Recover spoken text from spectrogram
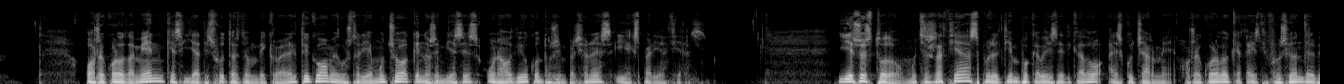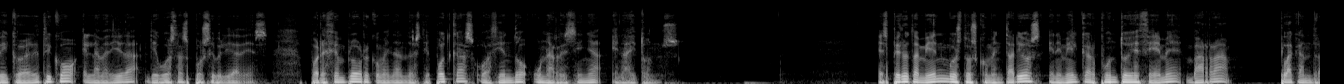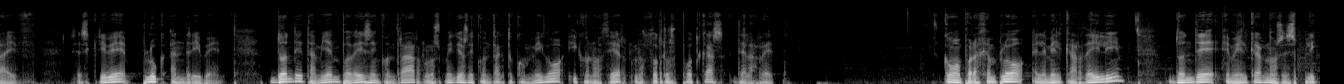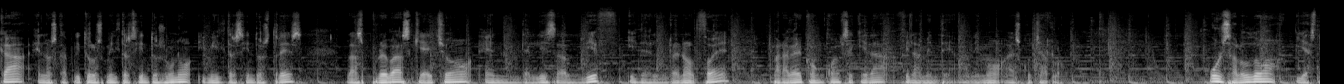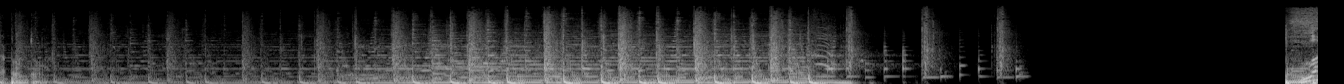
Os recuerdo también que si ya disfrutas de un vehículo eléctrico, me gustaría mucho que nos enviases un audio con tus impresiones y experiencias. Y eso es todo. Muchas gracias por el tiempo que habéis dedicado a escucharme. Os recuerdo que hagáis difusión del vehículo eléctrico en la medida de vuestras posibilidades. Por ejemplo, recomendando este podcast o haciendo una reseña en iTunes. Espero también vuestros comentarios en emailcar.fm barra plug and drive. Se escribe plug and drive, donde también podéis encontrar los medios de contacto conmigo y conocer los otros podcasts de la red como por ejemplo el Emilcar Daily, donde Emilcar nos explica en los capítulos 1301 y 1303 las pruebas que ha hecho en del Nissan Leaf y del Renault Zoe para ver con cuál se queda finalmente. Animo a escucharlo. Un saludo y hasta pronto.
